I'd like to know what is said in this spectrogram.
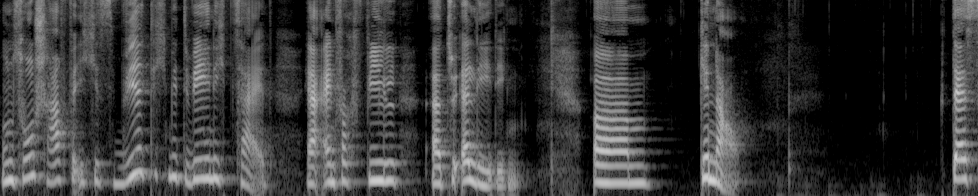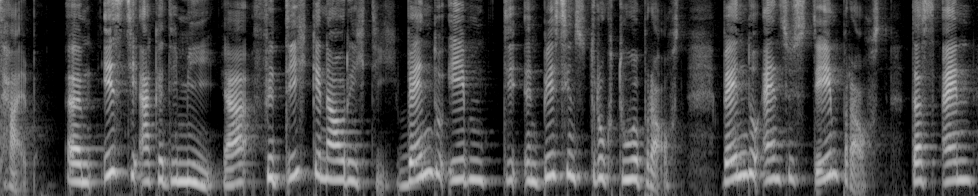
und so schaffe ich es wirklich mit wenig Zeit, ja, einfach viel äh, zu erledigen. Ähm, Genau. Deshalb ähm, ist die Akademie ja für dich genau richtig, wenn du eben die, ein bisschen Struktur brauchst, wenn du ein System brauchst, das ein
